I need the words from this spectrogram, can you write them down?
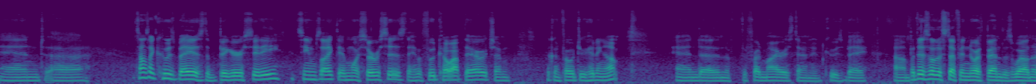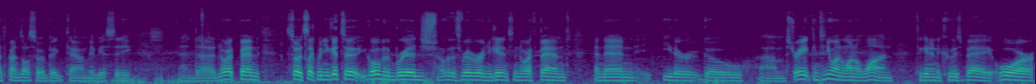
And uh, it sounds like Coos Bay is the bigger city, it seems like. They have more services. They have a food co op there, which I'm looking forward to hitting up. And uh, the, the, Fred Meyer is down in Coos Bay. Um, but there's other stuff in North Bend as well. North Bend's also a big town, maybe a city. And uh, North Bend, so it's like when you get to, you go over the bridge, over this river, and you get into North Bend, and then either go um, straight, continue on 101 to get into Coos Bay, or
